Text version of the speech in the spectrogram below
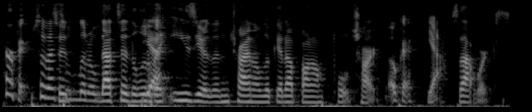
perfect? So that's so a little. that's it a little yeah. bit easier than trying to look it up on a full chart okay. yeah so that works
